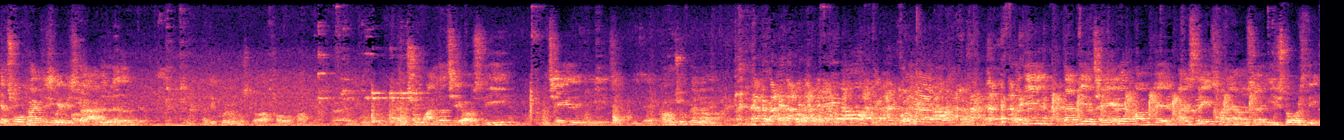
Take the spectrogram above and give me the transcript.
Jeg tror faktisk, at vi startede med, og det kunne jeg måske opfordre de to andre til også lige at tale i et, i et kontobeløb. Fordi der bliver tale om øh, majestætsfornærmelser i stor stil.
